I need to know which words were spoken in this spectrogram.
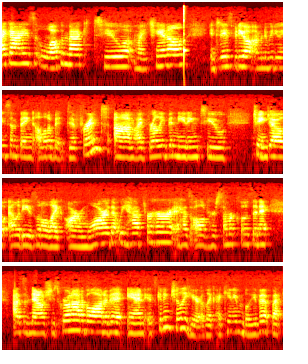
Hi guys, welcome back to my channel. In today's video, I'm going to be doing something a little bit different. Um, I've really been needing to change out Elodie's little like armoire that we have for her. It has all of her summer clothes in it. As of now, she's grown out of a lot of it and it's getting chilly here. Like I can't even believe it, but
